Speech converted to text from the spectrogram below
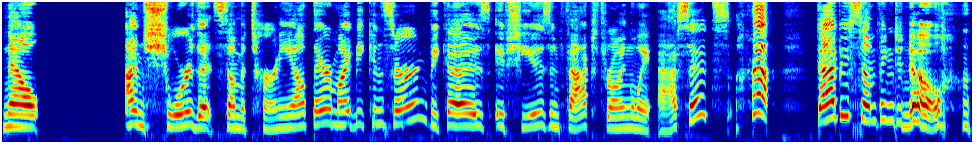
Now, I'm sure that some attorney out there might be concerned because if she is in fact throwing away assets, that'd be something to know.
